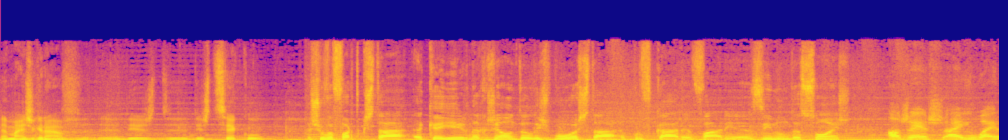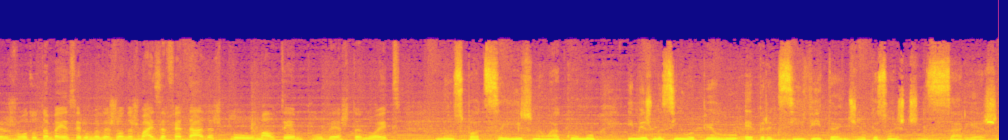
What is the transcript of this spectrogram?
a mais grave eh, desde deste século. A chuva forte que está a cair na região de Lisboa está a provocar várias inundações. Algés, em Oeiras, voltou também a ser uma das zonas mais afetadas pelo mau tempo desta noite. Não se pode sair, não há como, e mesmo assim o apelo é para que se evitem deslocações desnecessárias.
